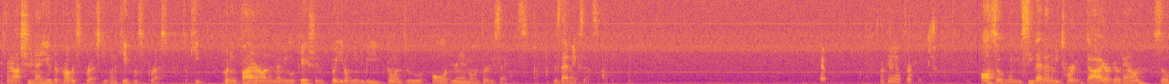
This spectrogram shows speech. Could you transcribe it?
if they're not shooting at you, they're probably suppressed. You want to keep them suppressed. So keep putting fire on an enemy location, but you don't need to be going through all of your ammo in 30 seconds. Does that make sense? Okay. Yeah, perfect. Also, when you see that enemy target die or go down, so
